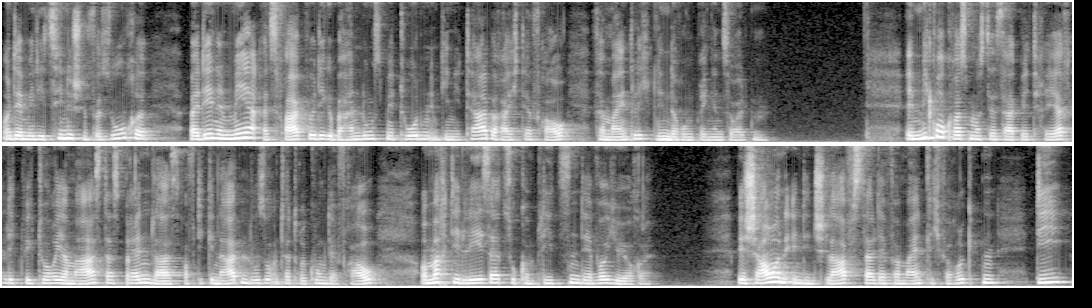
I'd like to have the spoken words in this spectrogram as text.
und der medizinischen Versuche, bei denen mehr als fragwürdige Behandlungsmethoden im Genitalbereich der Frau vermeintlich Linderung bringen sollten. Im Mikrokosmos der Salpêtrière legt Victoria Maas das Brennglas auf die gnadenlose Unterdrückung der Frau und macht die Leser zu Komplizen der Voyeure. Wir schauen in den Schlafsaal der vermeintlich Verrückten, die,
